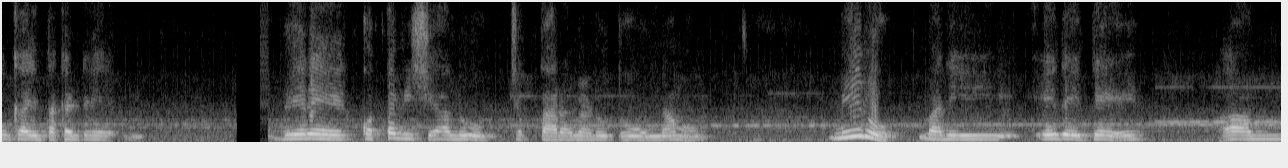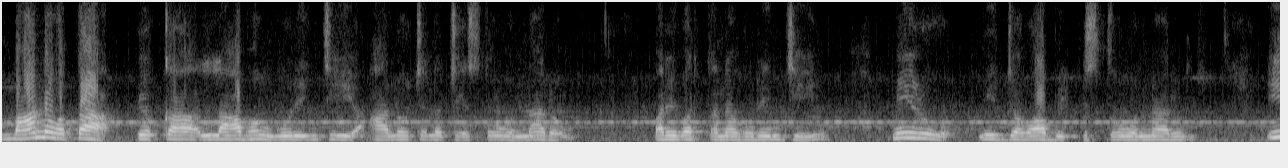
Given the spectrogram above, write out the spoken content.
ఇంకా ఇంతకంటే వేరే కొత్త విషయాలు చెప్తారని అడుగుతూ ఉన్నాము. మీరు మరి ఏదైతే మానవత యొక్క లాభం గురించి ఆలోచన చేస్తూ ఉన్నారో పరివర్తన గురించి మీరు మీ జవాబు ఇస్తూ ఉన్నారు. ఈ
